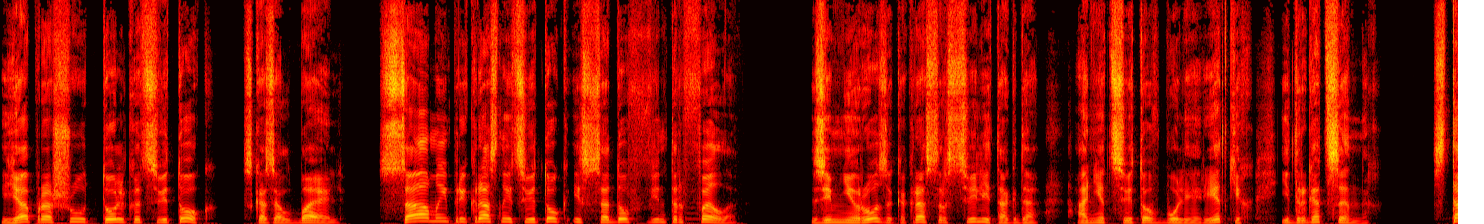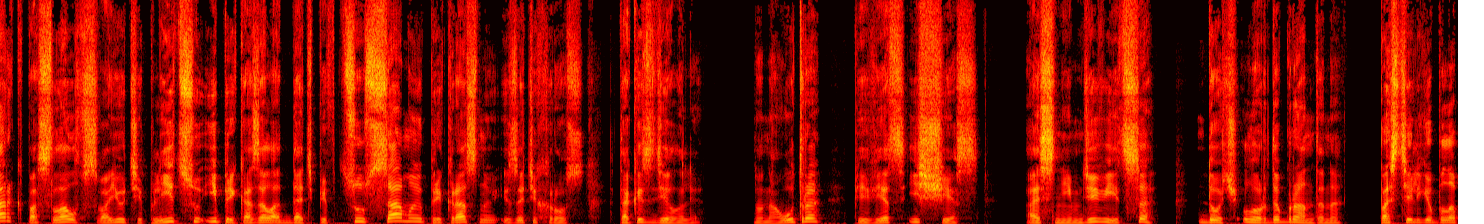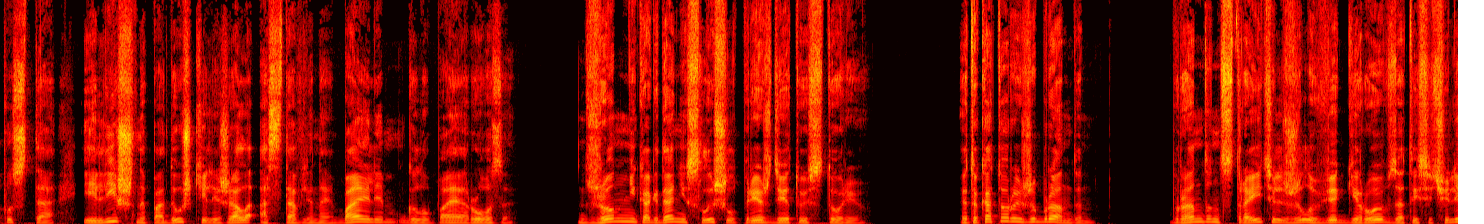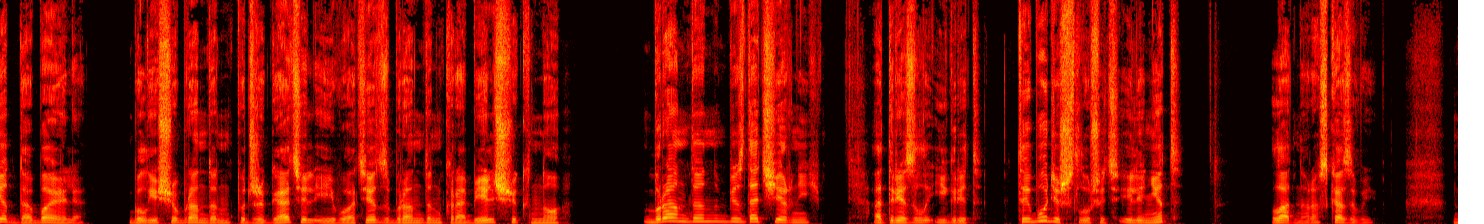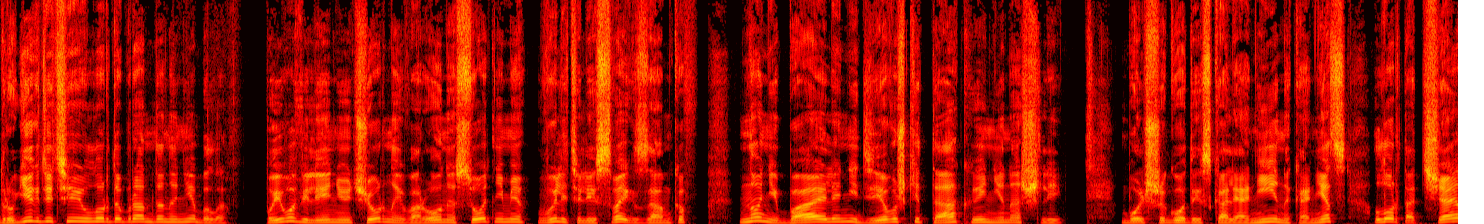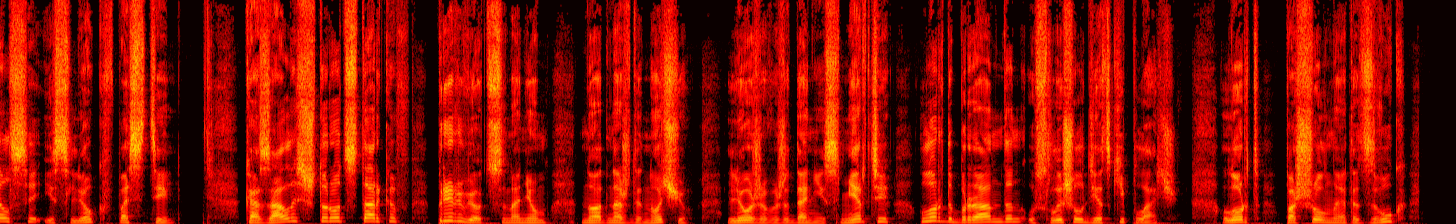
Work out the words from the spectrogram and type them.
«Я прошу только цветок», — сказал Байль, «самый прекрасный цветок из садов Винтерфелла. Зимние розы как раз расцвели тогда, а нет цветов более редких и драгоценных. Старк послал в свою теплицу и приказал отдать певцу самую прекрасную из этих роз — так и сделали. Но на утро певец исчез, а с ним девица, дочь лорда Брандона. Постель ее была пуста, и лишь на подушке лежала оставленная Байлем голубая роза. Джон никогда не слышал прежде эту историю. Это который же Брандон? Брандон, строитель, жил в век героев за тысячи лет до Байля. Был еще Брандон поджигатель и его отец Брандон корабельщик, но «Брандон бездочерний», — отрезала Игрит. «Ты будешь слушать или нет?» «Ладно, рассказывай». Других детей у лорда Брандона не было. По его велению черные вороны сотнями вылетели из своих замков, но ни Байля, ни девушки так и не нашли. Больше года искали они, и, наконец, лорд отчаялся и слег в постель. Казалось, что род Старков прервется на нем, но однажды ночью Лежа в ожидании смерти, лорд Брандон услышал детский плач. Лорд пошел на этот звук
